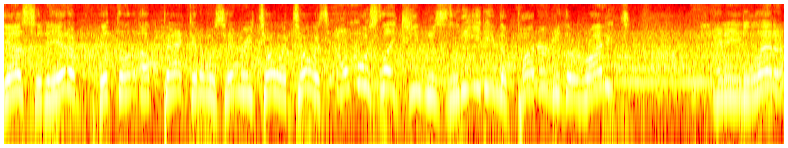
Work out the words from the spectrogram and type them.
Yes, it hit him, hit the up back, and it was Henry To'oTo'o. It's almost like he was leading the punter to the right, and he let it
